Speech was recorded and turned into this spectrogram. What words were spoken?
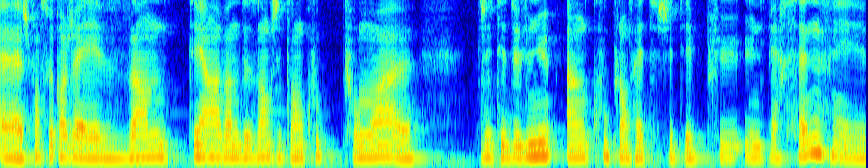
Euh, je pense que quand j'avais 21, 22 ans, que j'étais en couple, pour moi, euh, j'étais devenue un couple en fait. J'étais plus une personne et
